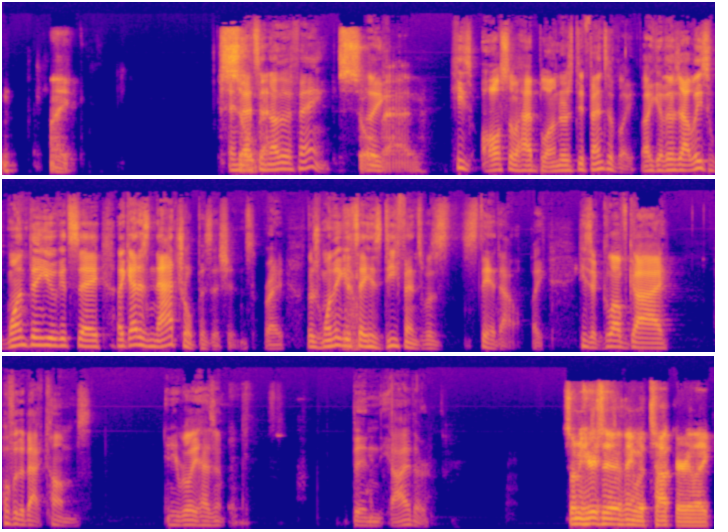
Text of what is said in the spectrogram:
Like, And so that's bad. another thing. So Like, bad. He's also had blunders defensively. Like if there's at least one thing you could say, like at his natural positions, right? There's one thing you could say his defense was standout. Like he's a glove guy. Hopefully the bat comes. And he really hasn't been either. So I mean, here's the other thing with Tucker. Like,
